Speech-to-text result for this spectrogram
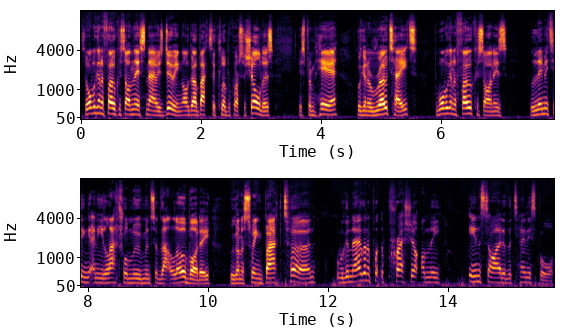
So what we're going to focus on this now is doing, I'll go back to the club across the shoulders, is from here, we're going to rotate, but what we're going to focus on is limiting any lateral movements of that lower body. We're going to swing back, turn, but we're now going to put the pressure on the inside of the tennis ball.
